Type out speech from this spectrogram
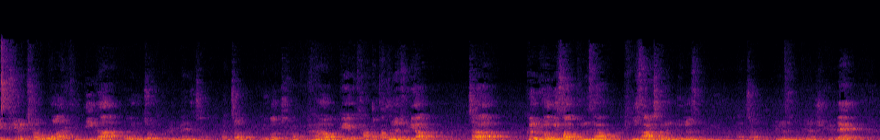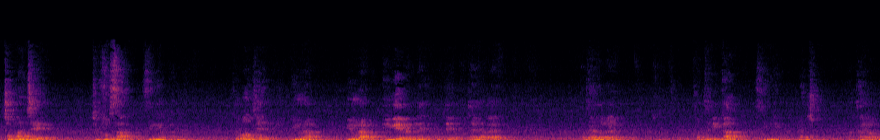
이 future right. 네가 오른쪽 돌면이죠. 맞죠? 이거 잠깐만 하나 볼게요. 다 똑같은 녀석이야. 자, 그럼 여기서 분사, 부사 절은 요 녀석입니다. 맞죠? 요 녀석을 그냥 죽여야 돼. 첫 번째, 접속사 생략가능. 두 번째, 유라. 유라. 비교해봤네? 어때? 어떻게 나가요? 어떻게 나가요? 같으니까 생략. 맞죠? 같아요.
